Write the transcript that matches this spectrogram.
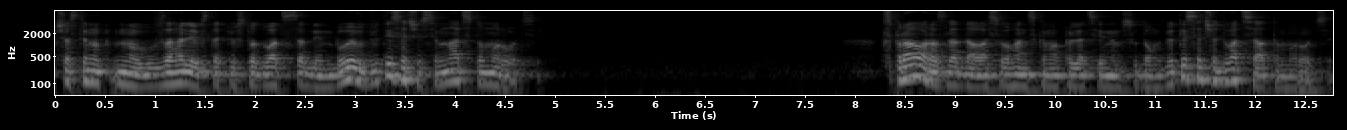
частину, ну, взагалі в статтю 121 були в 2017 році. Справа розглядалась Луганським апеляційним судом у 2020 році.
